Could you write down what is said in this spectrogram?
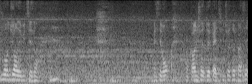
toujours dur en début de saison. Mais c'est bon, encore une chose de faite, une chose de passée.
